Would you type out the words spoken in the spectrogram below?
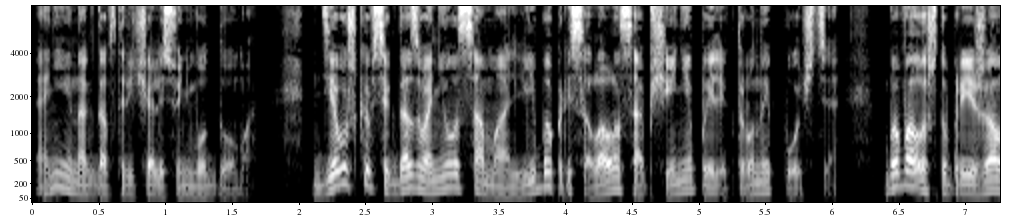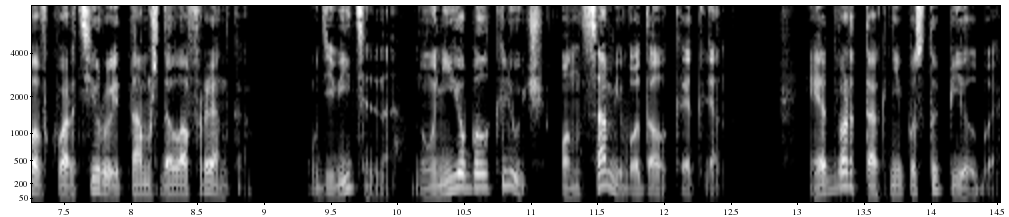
Они иногда встречались у него дома. Девушка всегда звонила сама, либо присылала сообщения по электронной почте. Бывало, что приезжала в квартиру и там ждала Фрэнка. Удивительно, но у нее был ключ, он сам его дал Кэтлин. Эдвард так не поступил бы.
